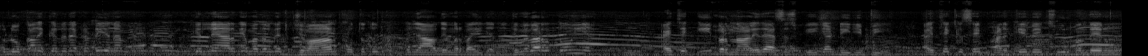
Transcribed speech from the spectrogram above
ਤੂੰ ਲੋਕਾਂ ਦੇ ਕਿੱਲੇ ਦਾ ਕੱਢੀ ਜਾਂਦਾ। ਕਿੱਲਿਆਂ ਵਰਗੇ ਮਤਲਬ ਕਿ ਜਵਾਨ ਪੁੱਤ ਤੂੰ ਪੰਜਾਬ ਦੇ ਮਰਵਾਈ ਜਾਂਦਾ। ਜ਼ਿੰਮੇਵਾਰ ਤਾਂ ਹੀ ਆ ਇੱਥੇ ਕੀ ਬਰਨਾਲੇ ਦਾ ਐਸਐਸਪੀ ਜਾਂ ਡੀਜੀਪੀ ਇੱਥੇ ਕਿਸੇ ਫੜ ਕੇ ਬੇਕਸੂਰ ਬੰਦੇ ਨੂੰ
